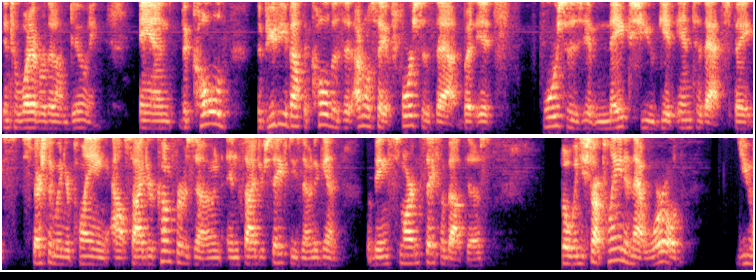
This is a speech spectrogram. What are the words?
into whatever that I'm doing. And the cold, the beauty about the cold is that I don't want to say it forces that, but it forces, it makes you get into that space, especially when you're playing outside your comfort zone, inside your safety zone. Again, we're being smart and safe about this. But when you start playing in that world, you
